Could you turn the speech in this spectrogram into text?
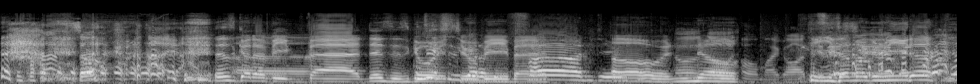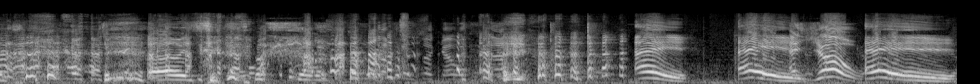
this is gonna be uh, bad. This is going This is to be, be bad. fun, dude. Oh guy? no. no. Oh my god. Pizza margarita. oh shit. Hey! Hey! Hey yo! Hey!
